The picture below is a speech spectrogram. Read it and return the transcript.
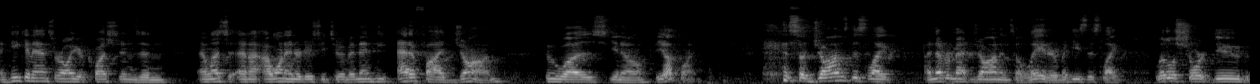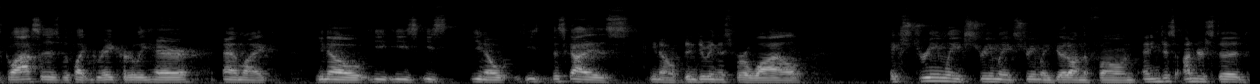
and he can answer all your questions. And and let's and I, I want to introduce you to him. And then he edified John, who was you know the upline. so John's this like I never met John until later, but he's this like little short dude with glasses with like gray curly hair and like you know he, he's he's you know he's this guy is you know been doing this for a while. Extremely extremely extremely good on the phone. And he just understood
